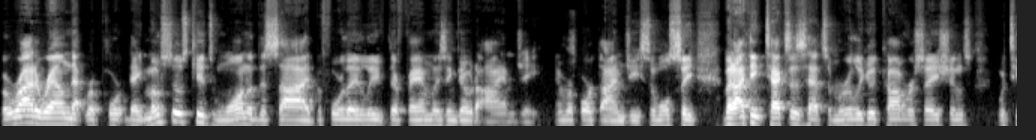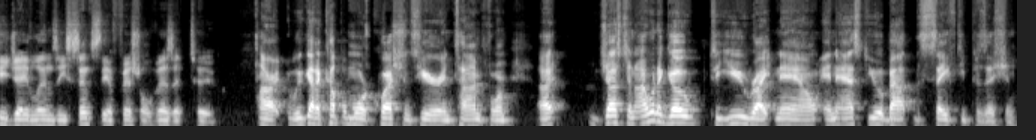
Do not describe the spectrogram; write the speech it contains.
but right around that report date. Most of those kids want to decide before they leave their families and go to IMG and report to IMG. So we'll see. But I think Texas had some really good conversations with TJ Lindsey since the official visit too. All right, we've got a couple more questions here in time form. Uh, Justin, I want to go to you right now and ask you about the safety position.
